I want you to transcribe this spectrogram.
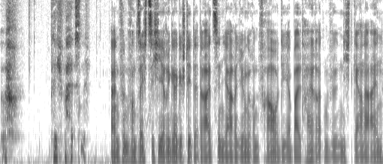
Ich weiß nicht. Ein 65-Jähriger gesteht der 13 Jahre jüngeren Frau, die er bald heiraten will, nicht gerne ein,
